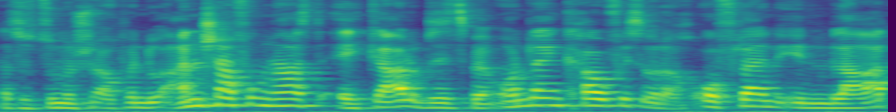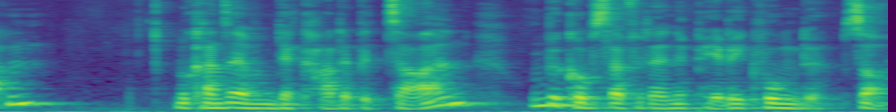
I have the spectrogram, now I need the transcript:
Also zum Beispiel auch wenn du Anschaffungen hast, egal ob das jetzt beim Online-Kauf ist oder auch offline im Laden, Du kannst einfach mit der Karte bezahlen und bekommst dafür deine Payback-Punkte. So,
